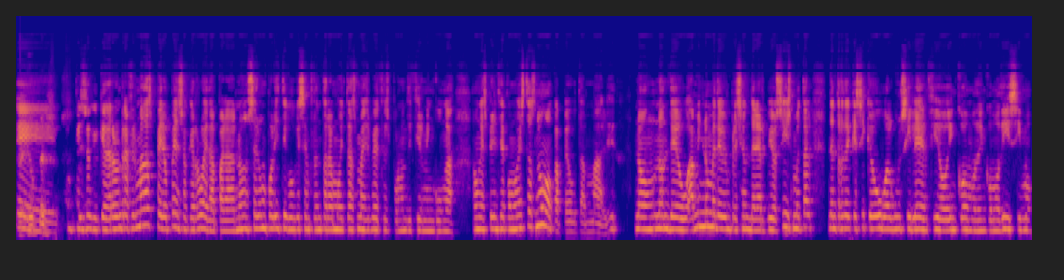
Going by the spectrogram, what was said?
Eh, penso. penso que quedaron reafirmadas, pero penso que Rueda, para non ser un político que se enfrontara moitas máis veces, por non dicir ningunha, a unha experiencia como estas, non o capeou tan mal, eh? non, non deu, a mí non me deu impresión de nerviosismo e tal, dentro de que sí que houve algún silencio incómodo, incomodísimo.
